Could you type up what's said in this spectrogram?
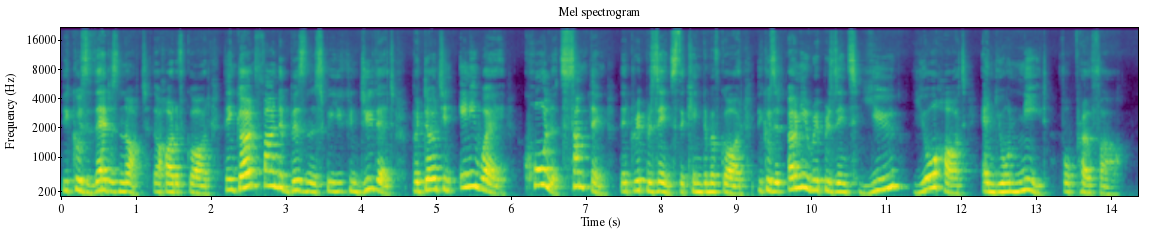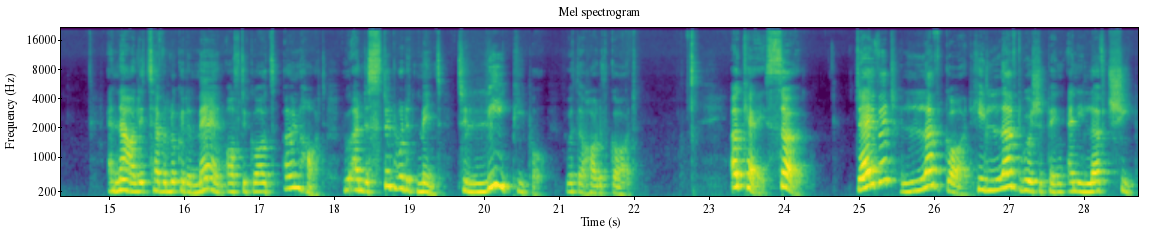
because that is not the heart of God, then go and find a business where you can do that, but don't in any way call it something that represents the kingdom of God because it only represents you, your heart, and your need for profile. And now let's have a look at a man after God's own heart who understood what it meant to lead people with the heart of God. Okay, so David loved God. He loved worshiping and he loved sheep.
